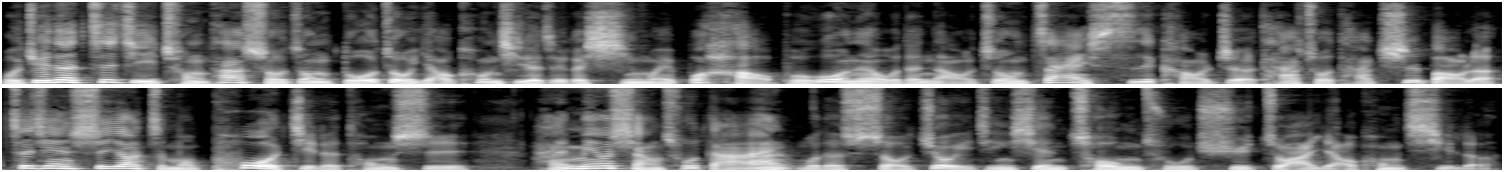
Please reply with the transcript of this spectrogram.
我觉得自己从他手中夺走遥控器的这个行为不好。不过呢，我的脑中在思考着，他说他吃饱了这件事要怎么破解的同时，还没有想出答案，我的手就已经先冲出去抓遥控器了。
